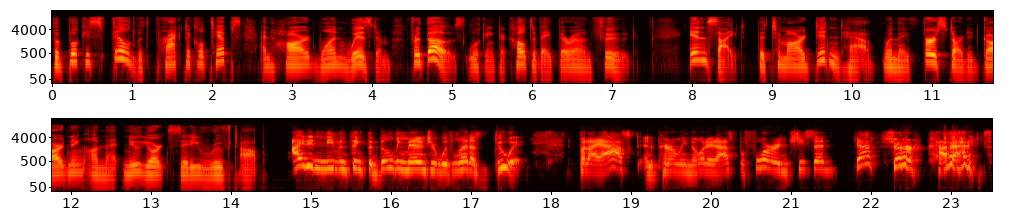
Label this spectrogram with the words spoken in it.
the book is filled with practical tips and hard won wisdom for those looking to cultivate their own food. Insight that Tamar didn't have when they first started gardening on that New York City rooftop. I didn't even think the building manager would let us do it. But I asked, and apparently no one had asked before, and she said, Yeah, sure, have at it.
